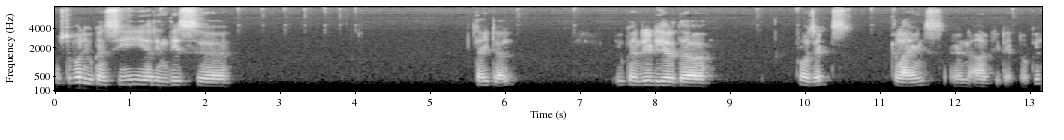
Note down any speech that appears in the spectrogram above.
First of all you can see here in this uh, title you can read here the projects clients and architect okay?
